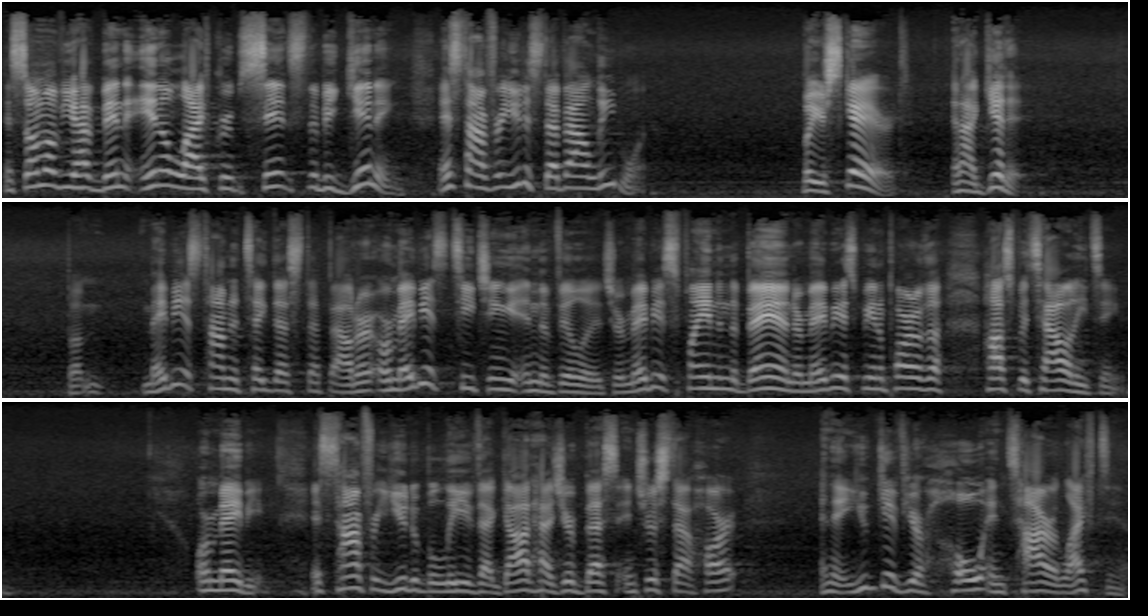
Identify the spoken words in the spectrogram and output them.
And some of you have been in a life group since the beginning. It's time for you to step out and lead one. But you're scared, and I get it. But maybe it's time to take that step out. Or, or maybe it's teaching in the village, or maybe it's playing in the band, or maybe it's being a part of the hospitality team. Or maybe it's time for you to believe that God has your best interest at heart and that you give your whole entire life to Him.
